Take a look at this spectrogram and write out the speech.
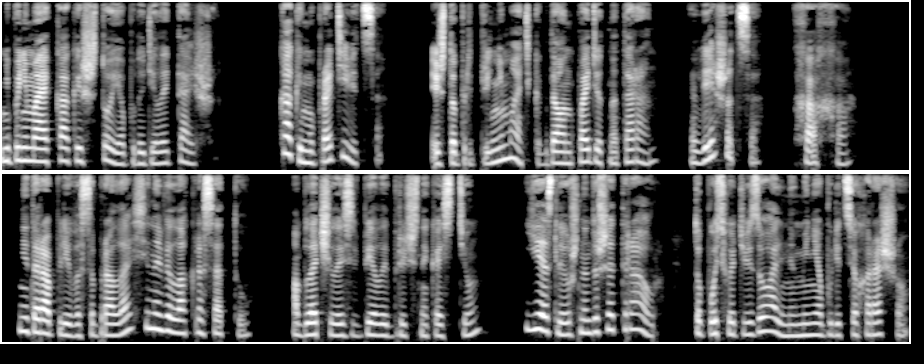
не понимая, как и что я буду делать дальше. Как ему противиться? И что предпринимать, когда он пойдет на таран? Вешаться? Ха-ха. Неторопливо собралась и навела красоту. Облачилась в белый брючный костюм. Если уж на душе траур, то пусть хоть визуально у меня будет все хорошо.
